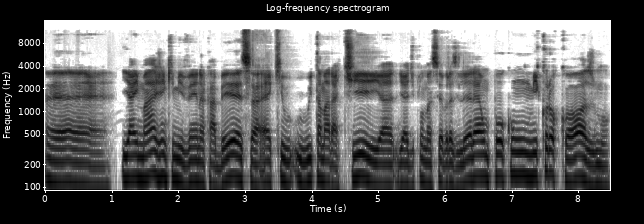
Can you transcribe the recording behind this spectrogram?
É... E a imagem que me vem na cabeça é que o Itamaraty e a, e a, diplomacia brasileira é um pouco um microcosmo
